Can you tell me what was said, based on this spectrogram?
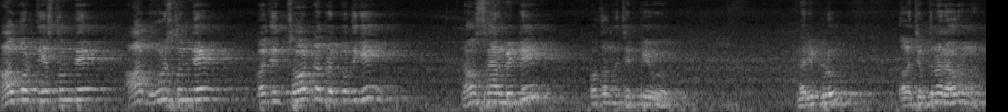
ఆకుమడి తీస్తుంటే ఆకు ఊడుస్తుంటే ప్రతి చోట ప్రకృతికి నమస్కారం పెట్టి కృతజ్ఞత చెప్పేవారు. మరి ఇప్పుడు అలా చెప్తున్నారు ఎవరన్నా?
